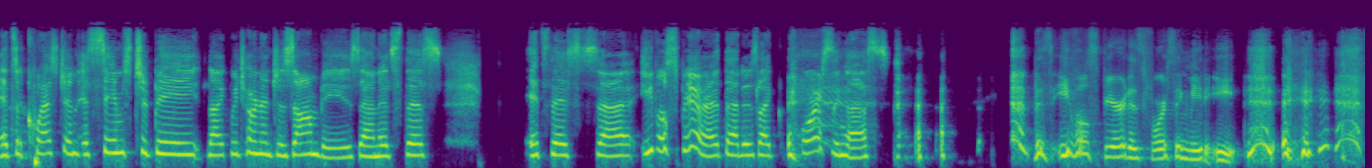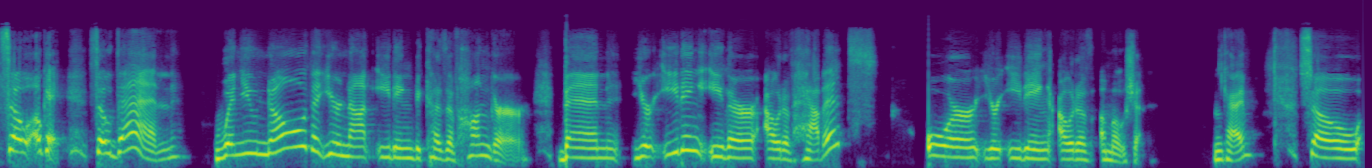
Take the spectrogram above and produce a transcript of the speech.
It's a question. It seems to be like we turn into zombies, and it's this, it's this uh, evil spirit that is like forcing us. this evil spirit is forcing me to eat. so, okay, so then when you know that you're not eating because of hunger, then you're eating either out of habits or you're eating out of emotion. Okay. So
